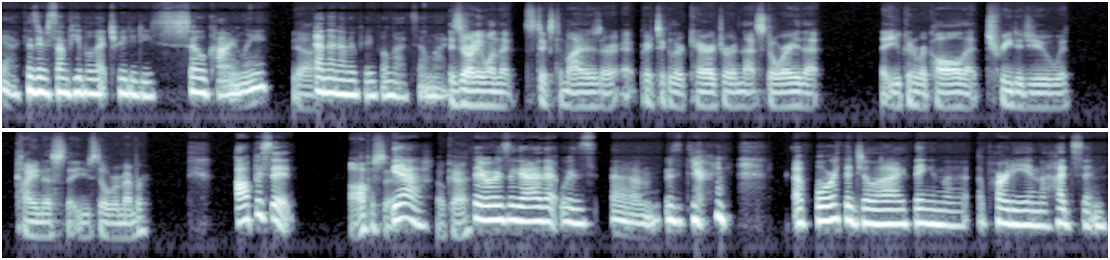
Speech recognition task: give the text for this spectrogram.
Yeah, because there were some people that treated you so kindly, Yeah. and then other people not so much. Is there anyone that sticks to mind? Is there a particular character in that story that that you can recall that treated you with kindness that you still remember? Opposite, Opposite. yeah. Okay. There was a guy that was um it was during a Fourth of July thing in the a party in the Hudson,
